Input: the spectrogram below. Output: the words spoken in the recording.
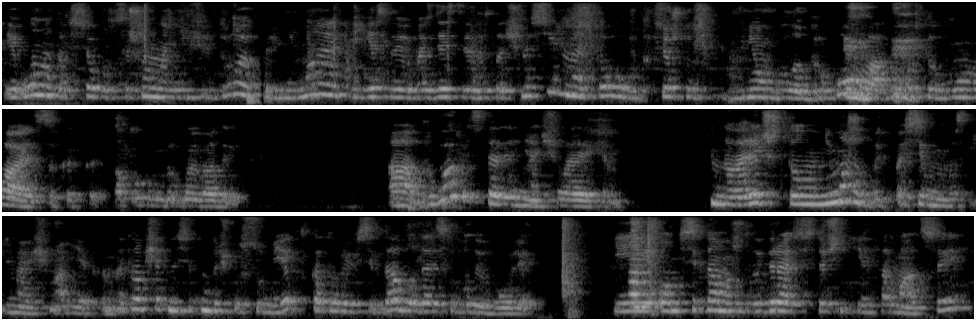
и он это все вот совершенно не фильтрует, принимает, и если воздействие достаточно сильное, то вот все, что в нем было другого, оно просто вымывается как как потоком другой воды. А другое представление о человеке говорит, что он не может быть пассивным воспринимающим объектом. Это вообще на секундочку субъект, который всегда обладает свободой воли. И он всегда может выбирать источники информации.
